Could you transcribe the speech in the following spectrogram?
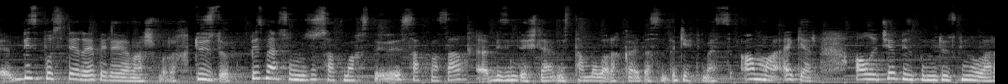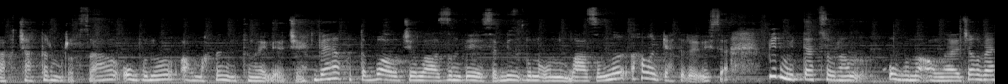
Biz bu sferaya belə yanaşmırıq. Düzdür. Biz məhsulumuzu satmaq istəyirik. Satmasaq e, bizim də işlərimiz tam olaraq qaydasında getməz. Amma əgər alıcıya biz bunu düzgün olaraq çatdırmırıqsa, o bunu almaqdan imtina eləyəcək. Və yaxud da bu alıcıya lazım deyilsə, biz bunu onun lazımlı hala gətiririksə, bir müddət sonra o bunu anlayacaq və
